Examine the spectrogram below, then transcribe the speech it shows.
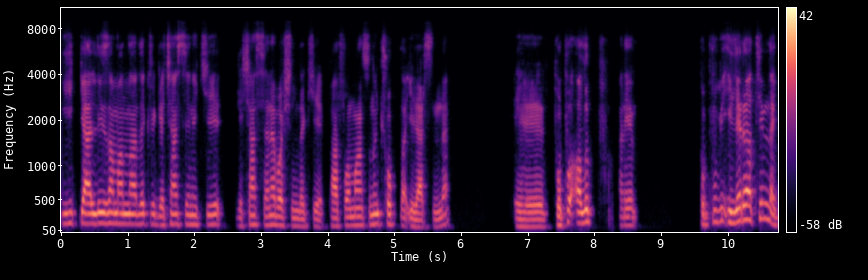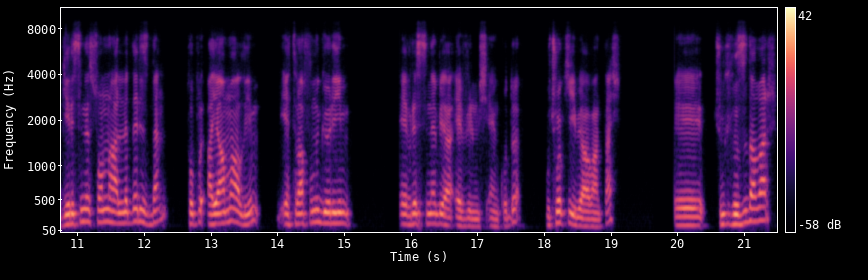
İlk geldiği zamanlardaki ve geçen seneki geçen sene başındaki performansının çok da ilerisinde. E, topu alıp hani topu bir ileri atayım da gerisini sonra hallederizden topu ayağıma alayım etrafımı göreyim evresine bir evrilmiş Enkodu. Bu çok iyi bir avantaj. E, çünkü hızı da var.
